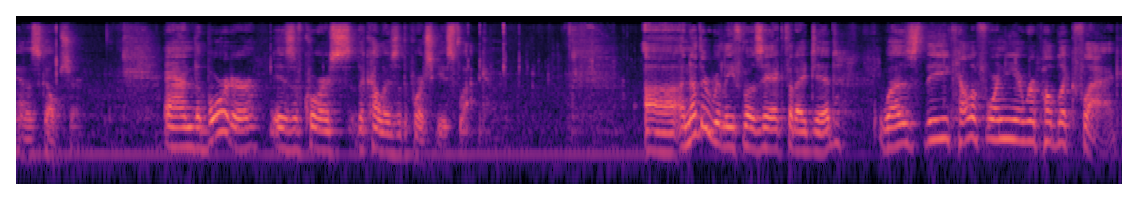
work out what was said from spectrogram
and a sculpture. And the border is, of course, the colors of the Portuguese flag. Uh, another relief mosaic that I did was the California Republic flag.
